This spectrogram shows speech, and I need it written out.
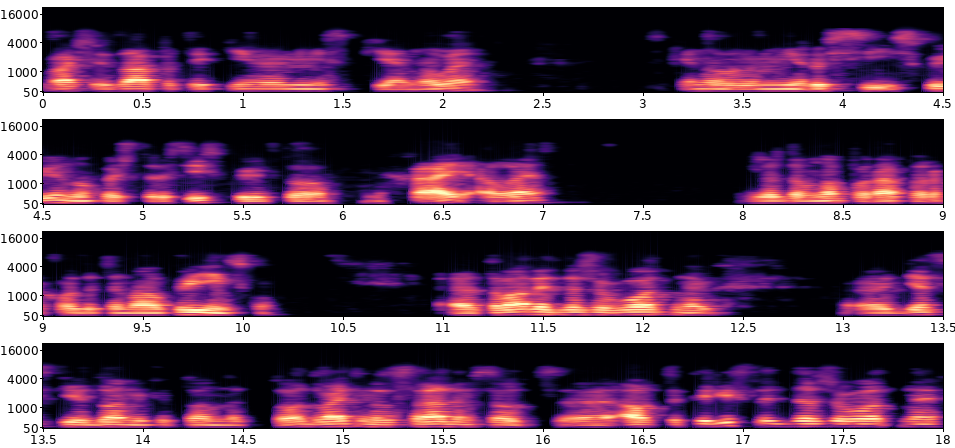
ваші запити, які ви мені скинули. Скинули ви мені російською. Ну, хочете російською, то нехай, але вже давно пора переходити на українську. Е, Товари для животних, е, детські домики, то не то. Давайте ми зосередимося от е, автокрісла для животних,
